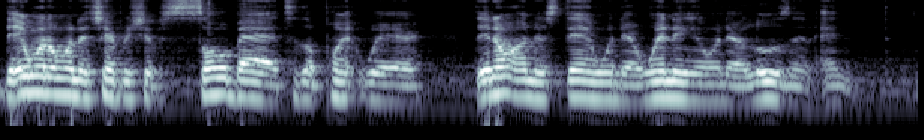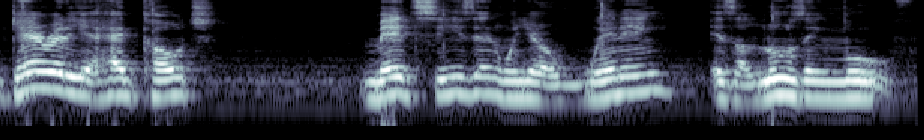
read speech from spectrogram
they want to win the championship so bad to the point where they don't understand when they're winning and when they're losing. And getting rid of your head coach mid-season when you're winning is a losing move.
